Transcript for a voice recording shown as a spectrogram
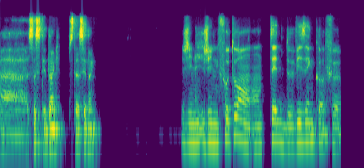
Euh, ça, c'était dingue. C'était assez dingue. J'ai une, photo en, tête de Vezenkov euh,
